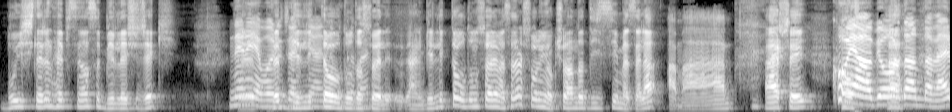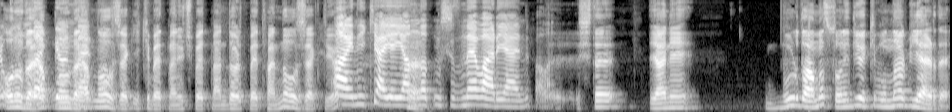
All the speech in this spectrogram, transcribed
bu işlerin hepsi nasıl birleşecek? Nereye Ee, varacak Ve birlikte yani olduğu da söyle yani birlikte olduğunu söylemeseler sorun yok. Şu anda DC mesela aman her şey Koy Olsun. abi oradan da ver. onu bunu da yap, bunu da gönder yap. Ne olacak? İki Batman, üç Batman, dört Batman ne olacak diyor. Aynı hikayeyi Ha. anlatmışız ne var yani falan. İşte yani burada ama Sony diyor ki bunlar bir yerde.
